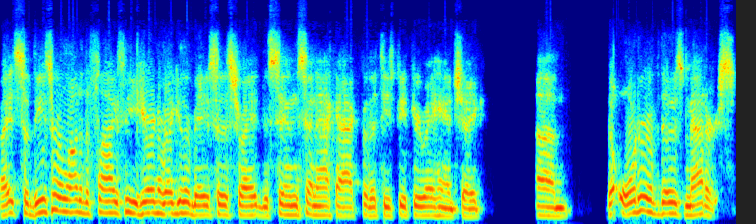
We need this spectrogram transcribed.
Right, so these are a lot of the flags that you hear on a regular basis, right? The SYN, SYN, ACK, ACK for the TCP three-way handshake. Um, the order of those matters.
